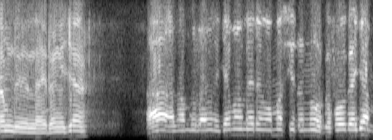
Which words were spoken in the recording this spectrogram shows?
alhamdulillah ɗon e jam? A alhamdulillah e on e jama meɗen o masjidu nour ɓe fof ɓe jaam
